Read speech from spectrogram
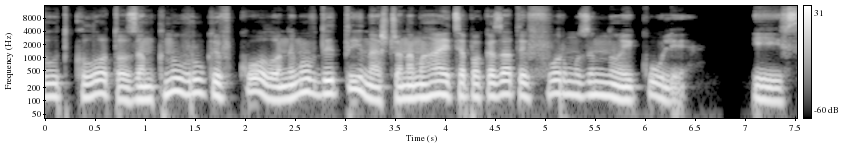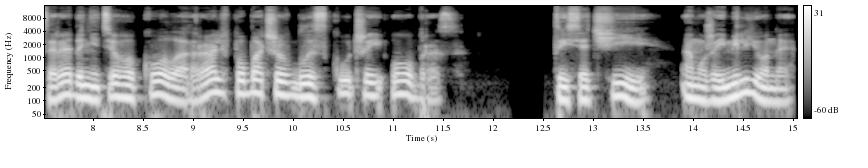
Тут Клото замкнув руки в коло, немов дитина, що намагається показати форму земної кулі. І всередині цього кола Ральф побачив блискучий образ. Тисячі, а може й мільйони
